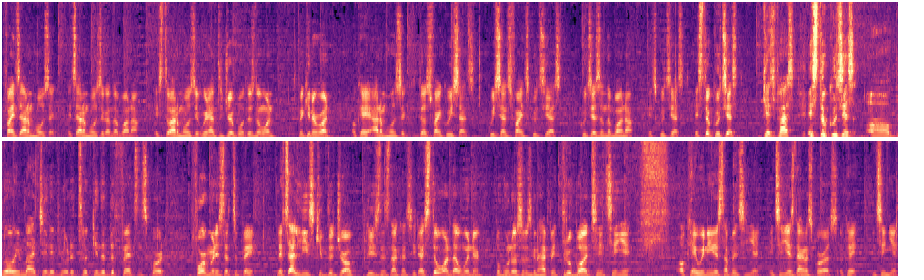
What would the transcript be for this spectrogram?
Finds Adam Hosek. It's Adam Hosek on the ball now. It's still Adam Hosek. We're gonna have to dribble. There's no one making a run. Okay, Adam Hosek does find Cuisance. Cuisance finds Kutsias. Kutsias on the ball now. It's Kutsias. It's still Kutsias. Gets past. It's still Kutsias. Oh, bro, imagine if you would have took in the defense and scored. Four minutes left to play. Let's at least keep the draw. Please, let's not concede. I still want that winner, but who knows what's gonna happen. Through ball into Insigne. Okay, we need to stop Insigne. Insigne's not gonna score us. Okay, Insigne.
